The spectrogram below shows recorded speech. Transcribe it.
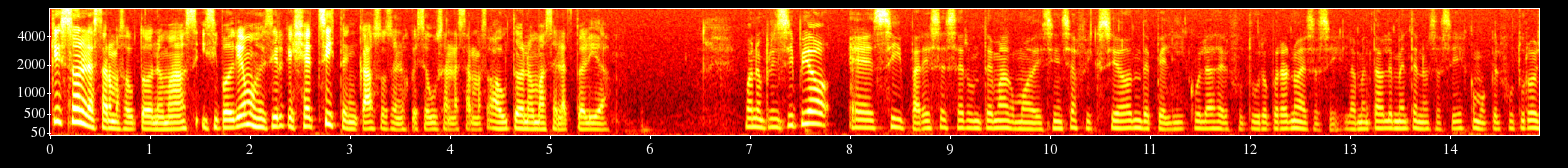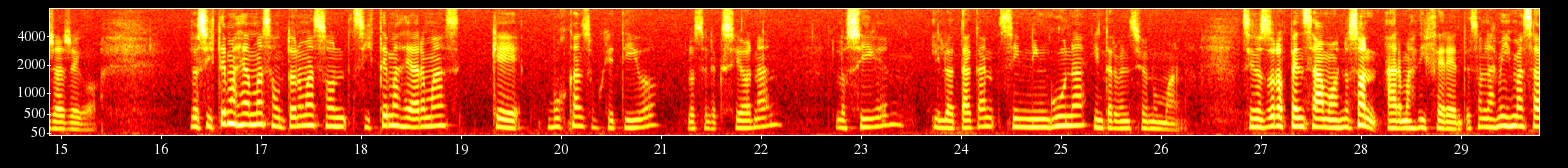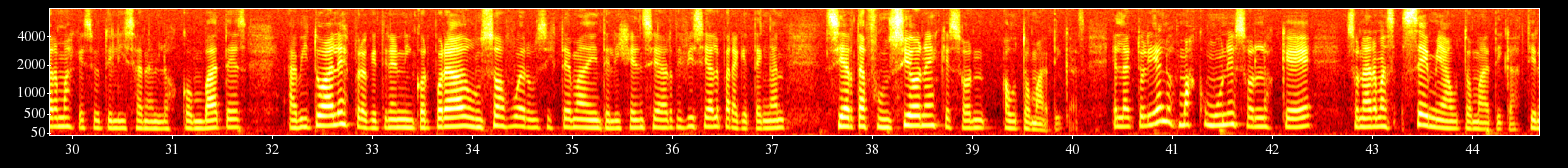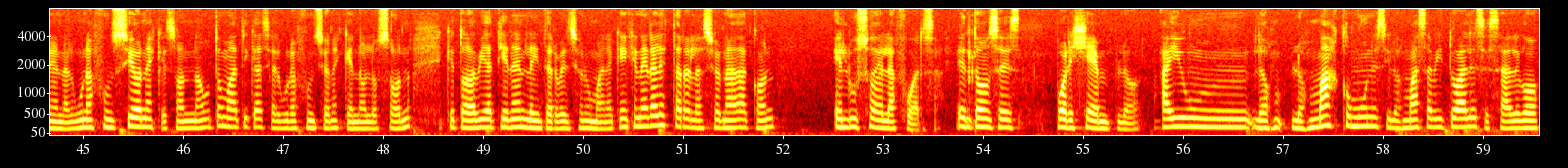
qué son las armas autónomas y si podríamos decir que ya existen casos en los que se usan las armas autónomas en la actualidad. Bueno, en principio eh, sí, parece ser un tema como de ciencia ficción, de películas del futuro, pero no es así. Lamentablemente no es así, es como que el futuro ya llegó. Los sistemas de armas autónomas son sistemas de armas que buscan su objetivo, lo seleccionan, lo siguen y lo atacan sin ninguna intervención humana si nosotros pensamos, no son armas diferentes, son las mismas armas que se utilizan en los combates habituales, pero que tienen incorporado un software, un sistema de inteligencia artificial para que tengan ciertas funciones que son automáticas. En la actualidad los más comunes son los que son armas semiautomáticas, tienen algunas funciones que son automáticas y algunas funciones que no lo son, que todavía tienen la intervención humana, que en general está relacionada con el uso de la fuerza. Entonces, por ejemplo, hay un, los, más comunes y los más habituales es algo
